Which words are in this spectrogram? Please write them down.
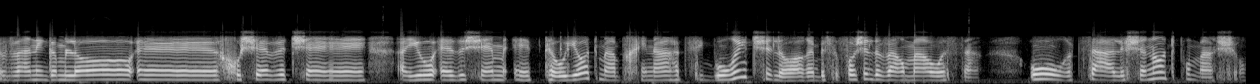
ואני גם לא אה, חושבת שהיו איזה שהן אה, טעויות מהבחינה הציבורית שלו, הרי בסופו של דבר מה הוא עשה? הוא רצה לשנות פה משהו.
